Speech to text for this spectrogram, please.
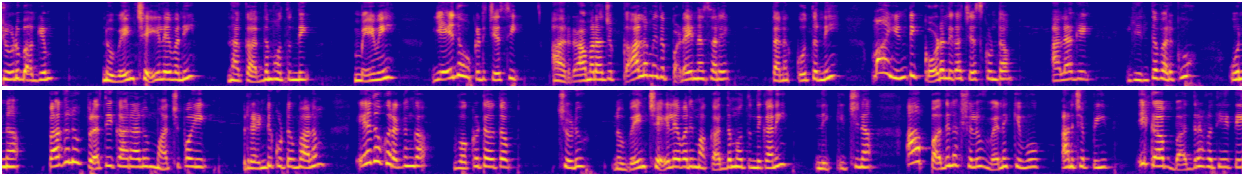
చూడు భాగ్యం నువ్వేం చేయలేవని నాకు అర్థమవుతుంది. మేమే ఏదో ఒకటి చేసి ఆ రామరాజు కాళ్ళ మీద పడైనా సరే తన కూతుర్ని మా ఇంటి కోడలిగా చేసుకుంటాం. అలాగే ఇంతవరకు ఉన్న పగలు ప్రతీకారాలు మర్చిపోయి రెండు కుటుంబాలం ఏదో ఒక రకంగా ఒకటవుతాం చూడు నువ్వేం చేయలేవని మాకు అర్థమవుతుంది కానీ నీకిచ్చిన ఆ పది లక్షలు వెనక్కివ్వు అని చెప్పి ఇక భద్రావతి అయితే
